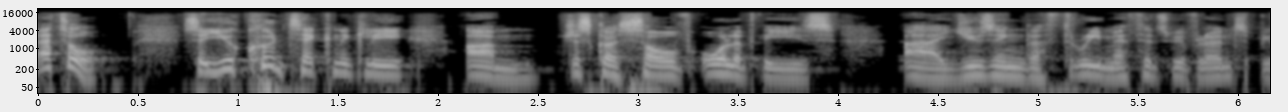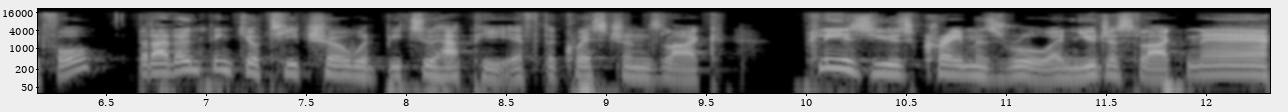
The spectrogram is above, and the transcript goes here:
That's all. So you could technically um, just go solve all of these uh, using the three methods we've learned before, but I don't think your teacher would be too happy if the question's like, please use Cramer's rule, and you're just like, nah,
